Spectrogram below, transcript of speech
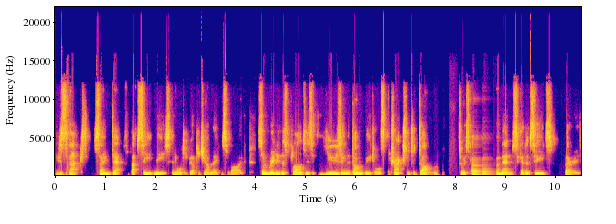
exact same depth that seed needs in order to be able to germinate and survive. So, really, this plant is using the dung beetle's attraction to dung to its own ends to get its seeds buried.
